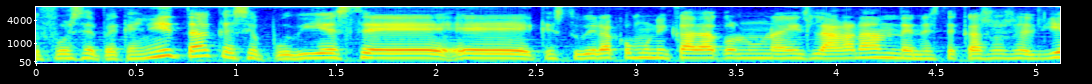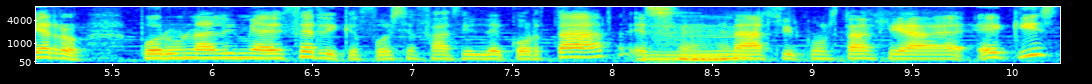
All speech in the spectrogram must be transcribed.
que fuese pequeñita, que se pudiese, eh, que estuviera comunicada con una isla grande, en este caso es el Hierro, por una línea de ferry que fuese fácil de cortar en Sí. una circunstancia X,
